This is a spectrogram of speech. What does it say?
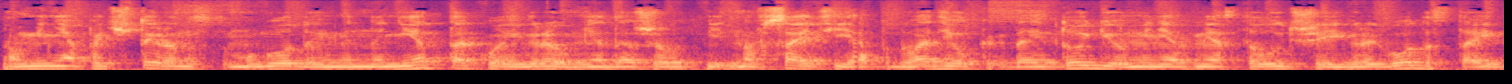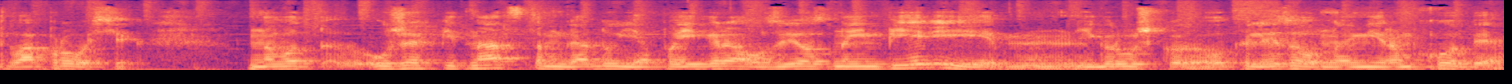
У меня по 2014 году именно нет такой игры. У меня даже вот на в сайте я подводил, когда итоги, у меня вместо лучшей игры года стоит вопросик. Но вот уже в 2015 году я поиграл в Звездной Империи, игрушку, локализованную миром хобби.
